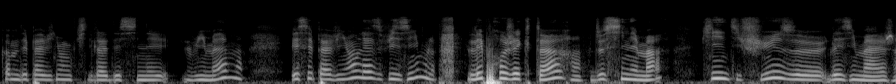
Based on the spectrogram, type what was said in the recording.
comme des pavillons qu'il a dessinés lui-même. Et ces pavillons laissent visibles les projecteurs de cinéma qui diffusent euh, les images.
